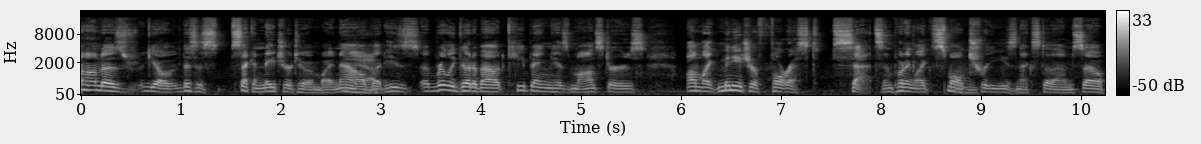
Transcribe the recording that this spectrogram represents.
Honda is, you know, this is second nature to him by now, Yeah. but he's uh, really good about keeping his monsters on like miniature forest sets and putting like small Mm-hmm. trees next to them, so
